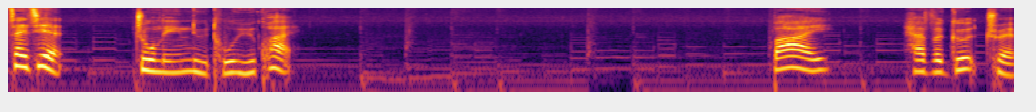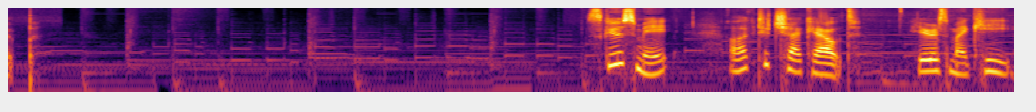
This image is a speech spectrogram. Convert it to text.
再见，祝您旅途愉快。 Bye. Have a good trip. Excuse me, I'd like to check out. Here's my key.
